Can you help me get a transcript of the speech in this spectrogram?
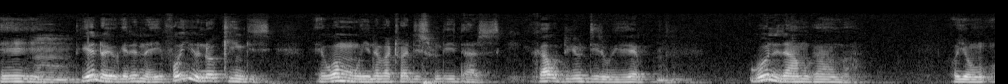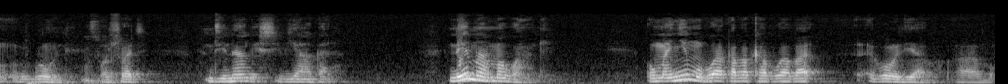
Eh, tugenda oyogere naye for you know kings ewamu muyina ba tradition leaders how do you deal with them gundi namugamba oyo gundi Muswati. muswati nti nange sibyagala naye maama wange omanyi mu bwakabaka bwaba gundi abo abo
